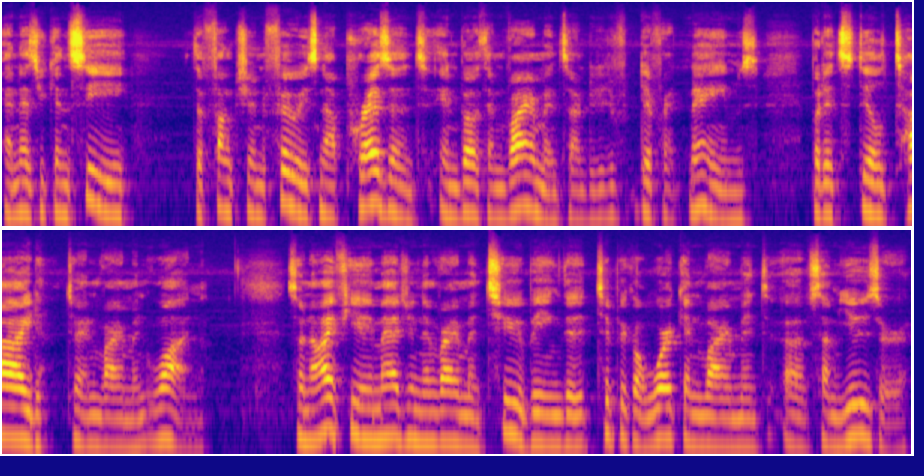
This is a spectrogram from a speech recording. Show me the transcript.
And as you can see, the function foo is now present in both environments under different names, but it's still tied to environment 1. So now if you imagine environment 2 being the typical work environment of some user,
